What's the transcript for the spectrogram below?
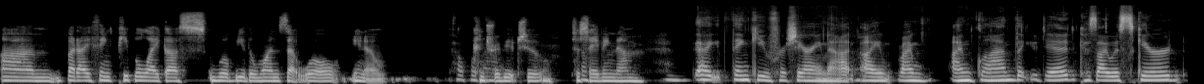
um, but i think people like us will be the ones that will you know Help contribute to to saving them. I thank you for sharing that. I I'm I'm glad that you did because I was scared.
